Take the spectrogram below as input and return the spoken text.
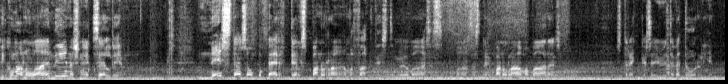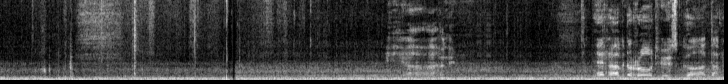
De kunde nog la en wienerschnitzel de. Nästan som på Bertels panorama faktiskt, är Vasas, Vasas panoramabaren som sträcker sig ut över torget. Här har vi då Rådhusgatan.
